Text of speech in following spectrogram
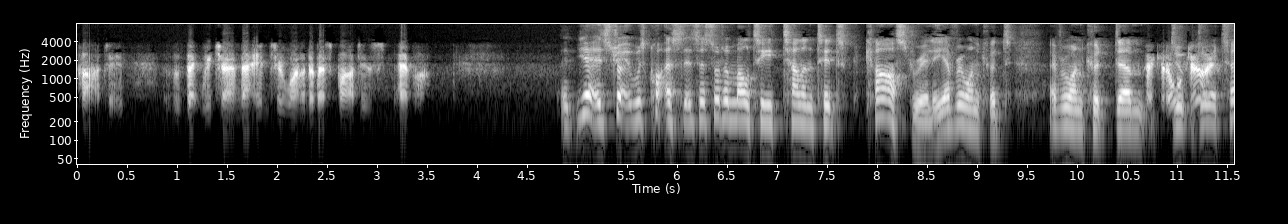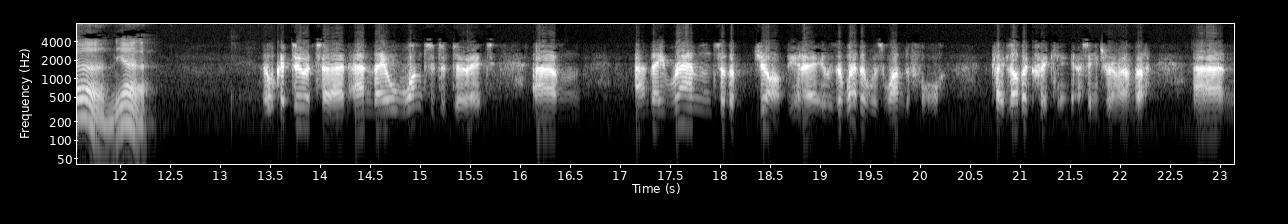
party, that we turned that into one of the best parties ever. yeah, it's true. It was quite. A, it's a sort of multi-talented cast, really. Everyone could everyone could um, could do, do do a turn. Yeah. They all could do a turn, and they all wanted to do it, um, and they ran to the job. You know, it was the weather was wonderful. Played a lot of cricket, I seem to remember, and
